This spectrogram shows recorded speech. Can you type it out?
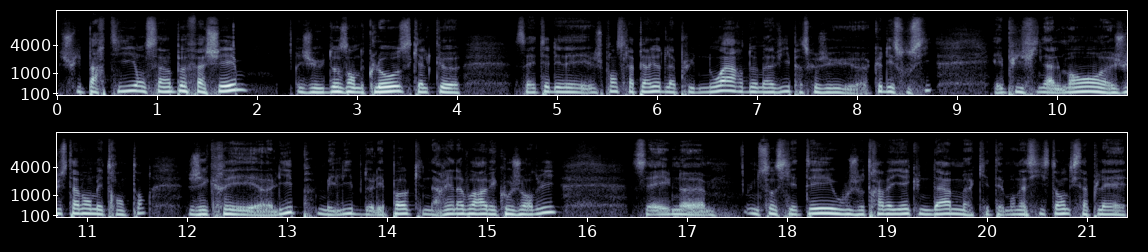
Je suis parti, on s'est un peu fâché. J'ai eu deux ans de clause, quelques ça a été, je pense, la période la plus noire de ma vie parce que j'ai eu euh, que des soucis. Et puis finalement, euh, juste avant mes 30 ans, j'ai créé euh, LIP, mais LIP de l'époque n'a rien à voir avec aujourd'hui. C'est une, une société où je travaillais avec une dame qui était mon assistante, qui s'appelait,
